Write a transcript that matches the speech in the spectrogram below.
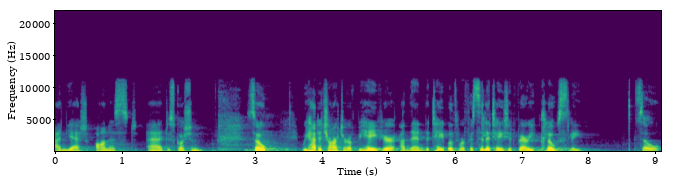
and yet honest uh, discussion. So we had a charter of behaviour, and then the tables were facilitated very closely. So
